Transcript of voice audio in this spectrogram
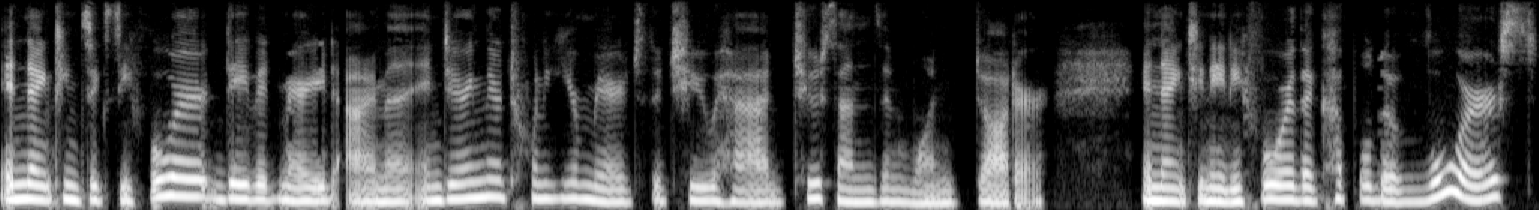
In 1964, David married Ima, and during their 20 year marriage, the two had two sons and one daughter. In 1984, the couple divorced,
